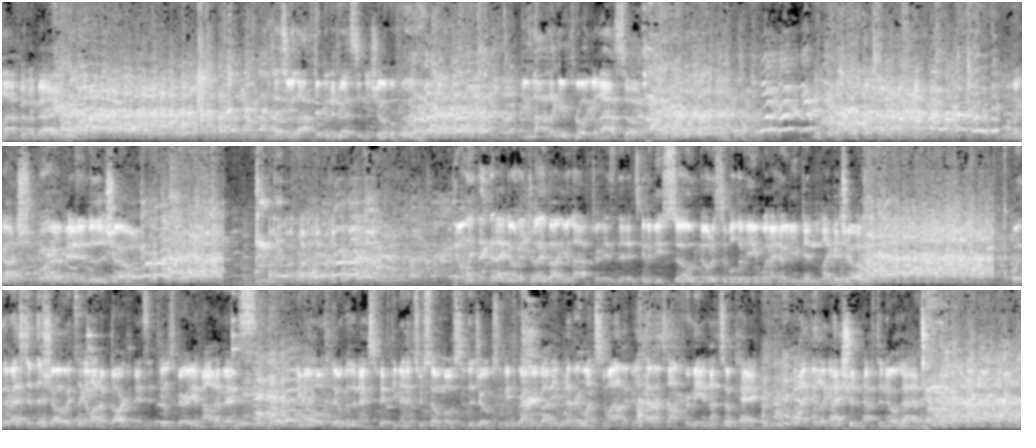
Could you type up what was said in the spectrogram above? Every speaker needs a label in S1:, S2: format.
S1: laugh in the back. Has your laughter been addressed in the show before? You laugh like you're throwing a lasso. oh my gosh, we're a minute into the show. The only thing that I don't enjoy about your laughter is that it's gonna be so noticeable to me when I know you didn't like a joke. With the rest of the show, it's like a lot of darkness. It feels very anonymous. You know, hopefully over the next 50 minutes or so, most of the jokes will be for everybody. But every once in a while, maybe like that one's not for me, and that's okay. But I feel like I shouldn't have to know that.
